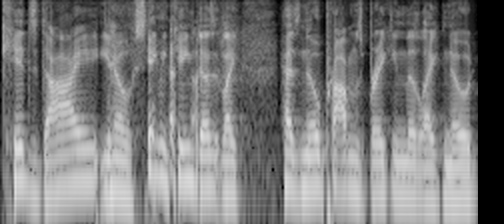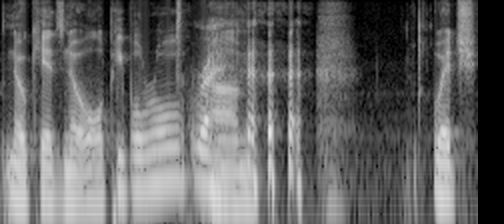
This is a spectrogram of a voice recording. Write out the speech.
kids die. You know, Stephen King does it like has no problems breaking the like no no kids no old people rule. Right. Um, which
